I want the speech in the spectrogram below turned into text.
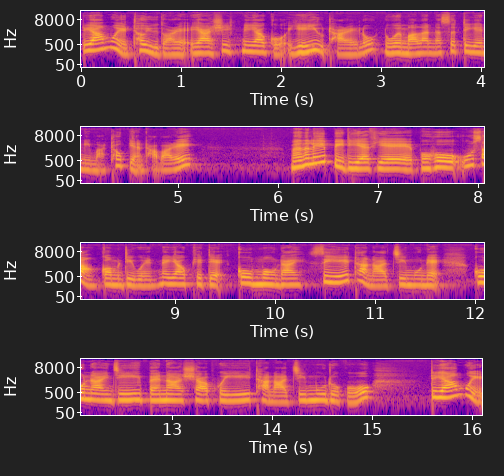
တရားမဝင်ထုတ်ယူသွားတဲ့အရာရှိ2ယောက်ကိုအရေးယူထားတယ်လို့နိုဝင်ဘာလ22ရက်နေ့မှာထုတ်ပြန်ထားပါတယ်မန္တလေး PDF ရဲ့ဗဟိုဦးဆောင်ကော်မတီဝင်2ယောက်ဖြစ်တဲ့ကိုမုံတိုင်းစီရေးဌာနကြီးမှုနဲ့ကိုနိုင်ကြီးဘန်နာရှာဖွေရေးဌာနကြီးမှုတို့ကို တရားမဝင်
